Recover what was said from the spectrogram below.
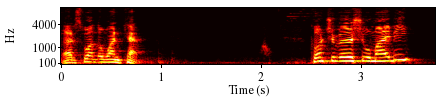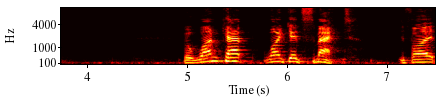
I just want the one cap. Controversial maybe, but one cap won't get smacked. If I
